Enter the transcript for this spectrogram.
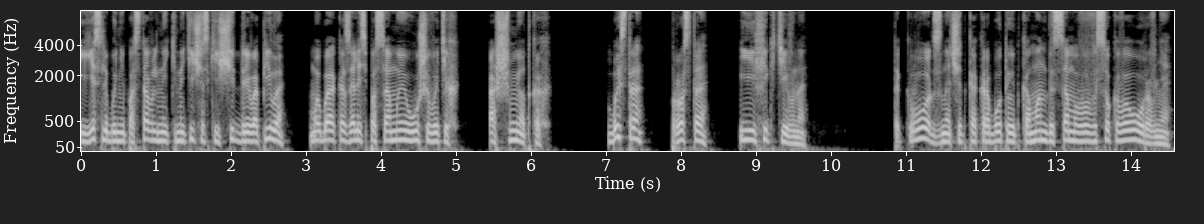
и если бы не поставленный кинетический щит древопила, мы бы оказались по самые уши в этих ошметках. Быстро, просто и эффективно. Так вот, значит, как работают команды самого высокого уровня.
